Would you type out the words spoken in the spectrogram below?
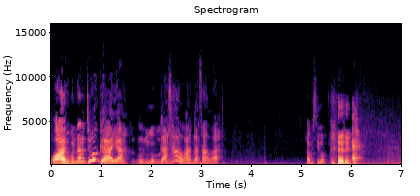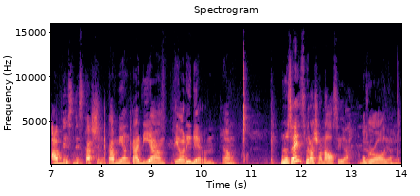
wah benar juga ya. Lu juga bener. Gak salah, gak salah. Apa sih, Bang? Eh, abis discussion kami yang tadi yang teori Darren, yang menurut saya inspirasional sih ya, overall ya. iya.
